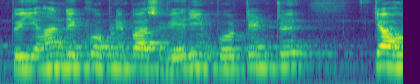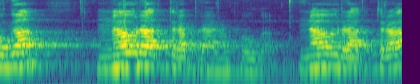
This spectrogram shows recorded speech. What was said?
तो यहाँ देखो अपने पास वेरी इंपॉर्टेंट क्या होगा? नवरात्रा प्रारंभ होगा। नवरात्रा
